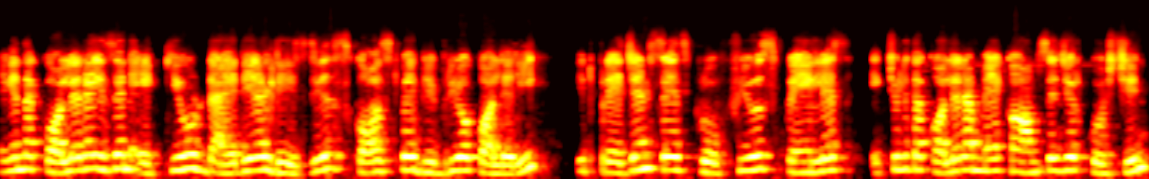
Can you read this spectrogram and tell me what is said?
Again, the cholera is an acute diarrheal disease caused by Vibrio cholerae. It presents as profuse, painless. Actually, the cholera may come as your question.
